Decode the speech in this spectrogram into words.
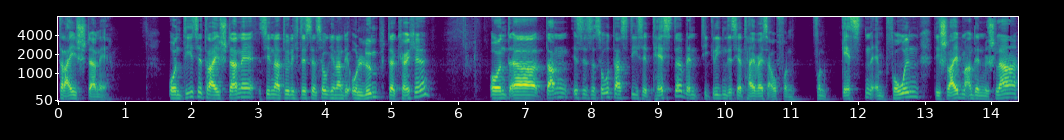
drei Sterne. Und diese drei Sterne sind natürlich das, der sogenannte Olymp der Köche. Und äh, dann ist es so, dass diese Tester, wenn, die kriegen das ja teilweise auch von, von Gästen empfohlen, die schreiben an den Michelin,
